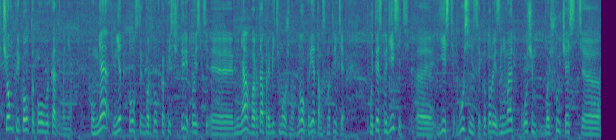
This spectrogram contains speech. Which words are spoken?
В чем прикол такого выкатывания? У меня нет толстых бортов, как из 4, то есть э, меня в борта пробить можно. Но при этом, смотрите, у Т-110 э, есть гусеницы, которые занимают очень большую часть э,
